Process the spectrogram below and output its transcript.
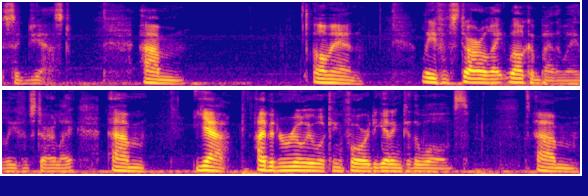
suggest. Um, oh man, Leaf of Starlight. Welcome, by the way, Leaf of Starlight. Um, yeah, I've been really looking forward to getting to the wolves. Um,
